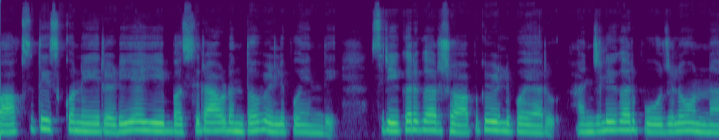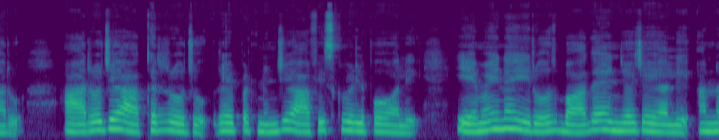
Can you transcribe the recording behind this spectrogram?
బాక్స్ తీసుకొని రెడీ అయ్యి బస్సు రావడంతో వెళ్ళిపోయింది. శ్రీకర్ గారు షాపుకి వెళ్ళిపోయారు. అంజలి గారు పూజలో ఉన్నారు. ఆ రోజే ఆఖరి రోజు. రేపటి నుంచి ఆఫీస్కి వెళ్ళిపోవాలి. ఏమైనా ఈరోజు బాగా ఎంజాయ్ చేయాలి అన్న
